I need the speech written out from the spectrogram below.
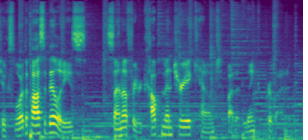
To explore the possibilities, sign up for your complimentary account by the link provided.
